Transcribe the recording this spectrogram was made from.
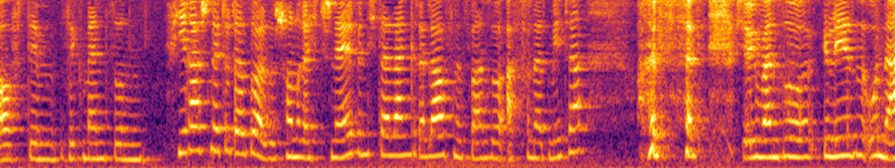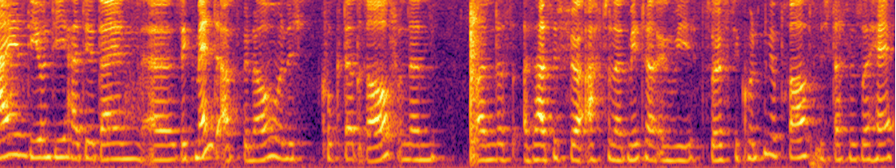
auf dem Segment so einen Viererschnitt oder so, also schon recht schnell bin ich da lang gelaufen. Das waren so 800 Meter. Und dann habe ich irgendwann so gelesen, oh nein, die und die hat dir dein äh, Segment abgenommen und ich gucke da drauf und dann waren das, also hat sie für 800 Meter irgendwie 12 Sekunden gebraucht und ich dachte mir so, hä,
